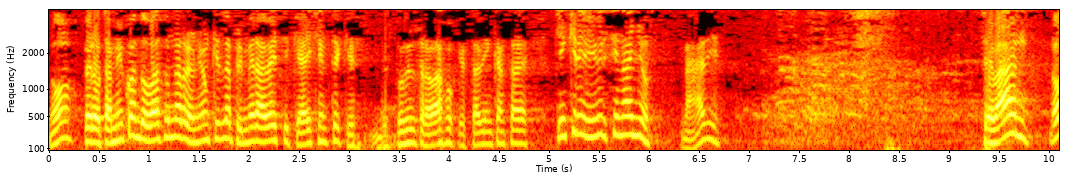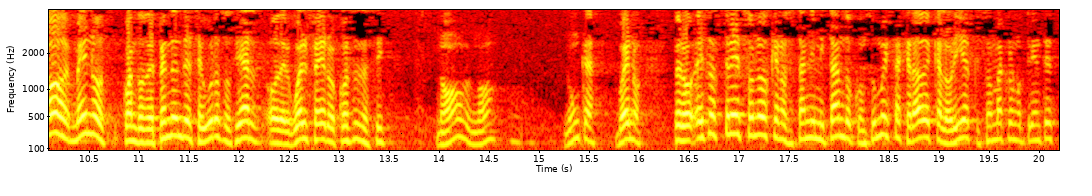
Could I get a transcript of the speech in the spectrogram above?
¿no? Pero también cuando vas a una reunión que es la primera vez y que hay gente que después del trabajo que está bien cansada, ¿quién quiere vivir 100 años? Nadie. Se van, no, menos, cuando dependen del seguro social o del welfare o cosas así. No, no, nunca. Bueno, pero esas tres son los que nos están limitando. Consumo exagerado de calorías, que son macronutrientes,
